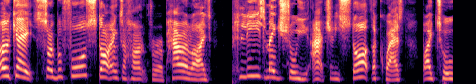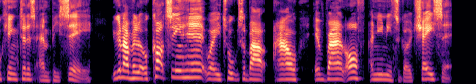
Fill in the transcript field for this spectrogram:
Okay, so before starting to hunt for Raparalyze, please make sure you actually start the quest by talking to this NPC. You're going to have a little cutscene here where he talks about how it ran off and you need to go chase it.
